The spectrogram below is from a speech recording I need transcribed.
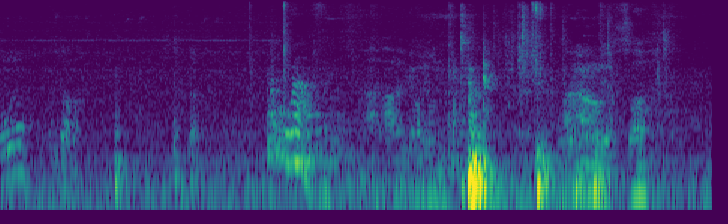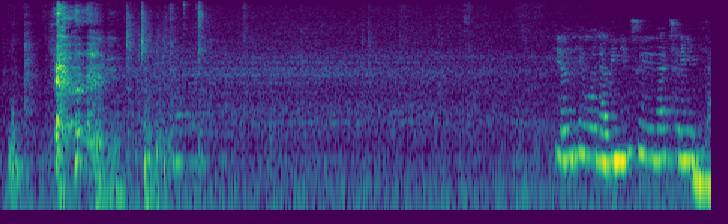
오, 하지도 않아. Rough. 아, 이게 어려운. 어려운 문제였어. 현혜원 수행할 차례입니다.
